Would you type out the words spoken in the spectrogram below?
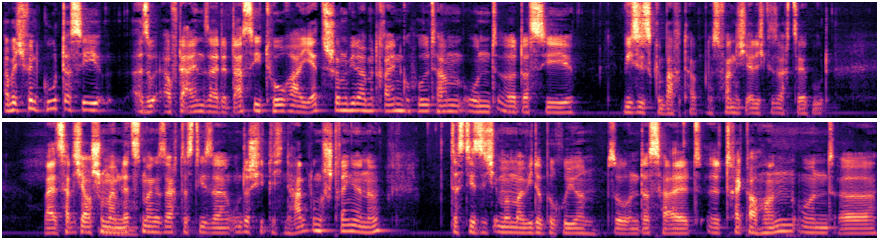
Aber ich finde gut, dass sie, also auf der einen Seite, dass sie Tora jetzt schon wieder mit reingeholt haben und äh, dass sie, wie sie es gemacht haben. Das fand ich ehrlich gesagt sehr gut. Weil das hatte ich auch schon beim letzten Mal gesagt, dass diese unterschiedlichen Handlungsstränge, ne, dass die sich immer mal wieder berühren. So, und dass halt äh, Trekker Hon und äh,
